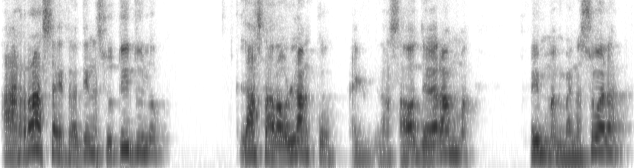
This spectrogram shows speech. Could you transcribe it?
arrasa y retiene su título. Lázaro Blanco, el lanzador de Granma, en Venezuela.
